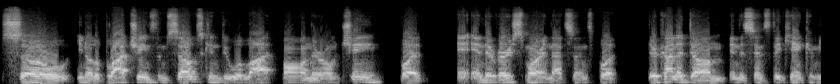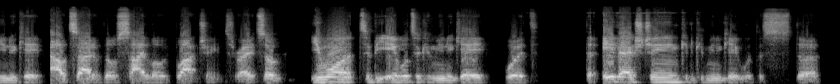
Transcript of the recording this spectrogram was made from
So you know, the blockchains themselves can do a lot on their own chain, but and they're very smart in that sense. But they're kind of dumb in the sense they can't communicate outside of those siloed blockchains, right? So you want to be able to communicate with the AVAX chain, can communicate with the the,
